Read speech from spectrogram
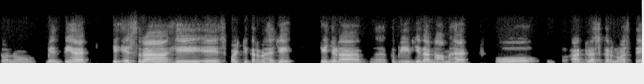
ਤੁਹਾਨੂੰ ਬੇਨਤੀ ਹੈ ਕਿ ਇਸ ਤਰ੍ਹਾਂ ਹੀ ਇਹ ਸਪਸ਼ਟੀਕਰਨ ਹੈ ਜੀ ਕਿ ਜਿਹੜਾ ਕਬੀਰ ਜੀ ਦਾ ਨਾਮ ਹੈ, ਉਹ ਐਡਰੈਸ ਕਰਨ ਵਾਸਤੇ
